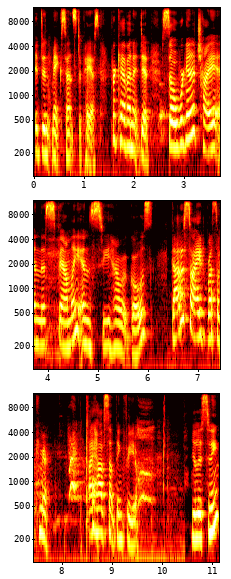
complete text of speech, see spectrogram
it didn't make sense to pay us. For Kevin, it did. So we're gonna try it in this family and see how it goes. That aside, Russell, come here. I have something for you. You listening?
